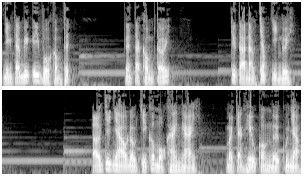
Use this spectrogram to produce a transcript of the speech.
Nhưng ta biết ý vua không thích, Nên ta không tới, Chứ ta nào chấp gì ngươi. Ở với nhau đâu chỉ có một hai ngày, Mà chẳng hiểu con người của nhau.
